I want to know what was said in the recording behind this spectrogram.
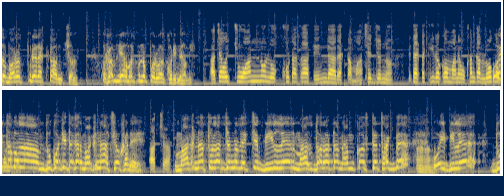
তো ভরতপুরের একটা অঞ্চল। ওসব নিয়ে আমার কোনো পরোয়া করি না আমি। আচ্ছা ওই চুয়ান্ন লক্ষ টাকা টেন্ডার একটা মাছের জন্য এটা একটা কি রকম মানে ওখানকার লোক ওই তো বললাম দু কোটি টাকার মাখনা আছে ওখানে। আচ্ছা। মাখনা তোলার জন্য দেখছে বিলের মাছ ধরাটা নাম কষ্টে থাকবে। হ্যাঁ, হ্যাঁ। ওই বিলে দু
